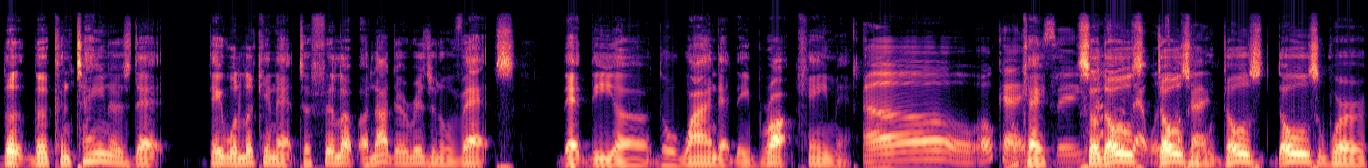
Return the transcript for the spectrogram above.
the the containers that they were looking at to fill up are not the original vats that the uh the wine that they brought came in. oh, okay. Okay. See? So thought those was- those okay. those those were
